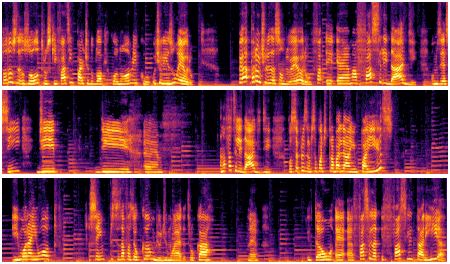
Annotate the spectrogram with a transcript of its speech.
todos os outros que fazem parte do bloco econômico utilizam o euro para a utilização do euro é, é uma facilidade, vamos dizer assim, de, de é, uma facilidade de você, por exemplo, você pode trabalhar em um país e morar em outro sem precisar fazer o câmbio de moeda, trocar, né? Então, é, é facilitaria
